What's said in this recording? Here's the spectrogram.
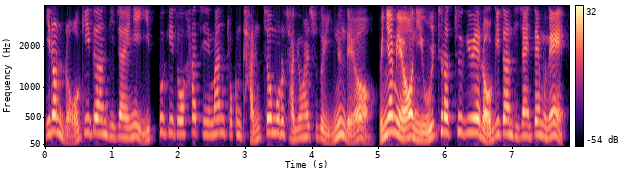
이런 러기드한 디자인이 이쁘기도 하지만 조금 단점으로 작용할 수도 있는데요. 왜냐면 이 울트라 특유의 러기드한 디자인 때문에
